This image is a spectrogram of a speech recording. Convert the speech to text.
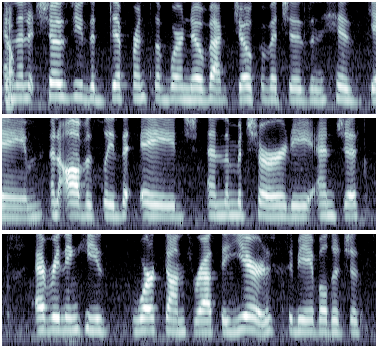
And Yep. then it shows you the difference of where Novak Djokovic is in his game, and obviously the age and the maturity and just everything he's worked on throughout the years to be able to just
